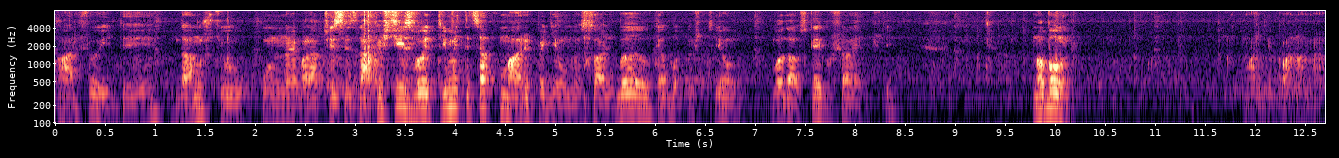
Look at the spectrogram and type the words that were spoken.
Ar fi o idee, dar nu știu cum naiba la accesezi. Dacă știți voi, trimiteți acum repede un mesaj. Bă, uite bă, că știu, vă dau Skype-ul și aia, știi? No, bun. Mai de pana mea.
